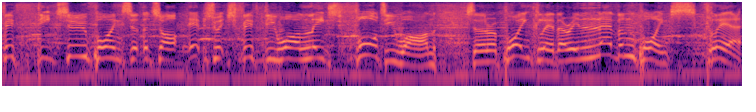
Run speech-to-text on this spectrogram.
52 points at the top, Ipswich 51, Leeds 41. So they're a point clear. They're 11 points clear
